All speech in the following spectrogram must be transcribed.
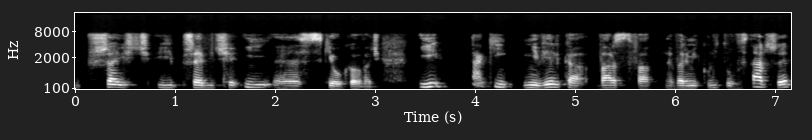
i przejść i przebić się i e, skiełkować. I taki niewielka warstwa wermikulitu wystarczy,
